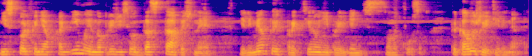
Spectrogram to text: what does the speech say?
не столько необходимые, но прежде всего достаточные элементы в проектировании и проведении дистанционных курсов. Каковы же эти элементы?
